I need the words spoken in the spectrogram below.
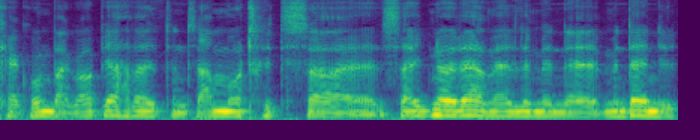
kan kun bakke op. Jeg har valgt den samme Modric, så, øh, så ikke noget der med alt det, men, øh, men Daniel,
